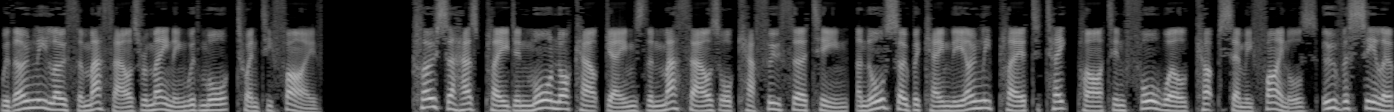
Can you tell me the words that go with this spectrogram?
with only Lothar Matthaus remaining with more 25. Klose has played in more knockout games than Matthaus or Cafu 13, and also became the only player to take part in four World Cup semi-finals Uwe Seeler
